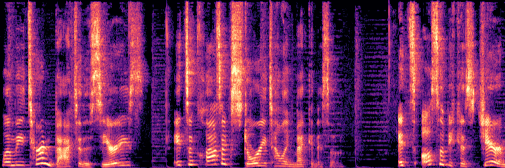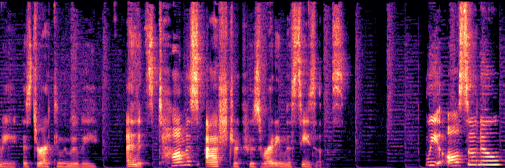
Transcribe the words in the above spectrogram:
when we turn back to the series, it's a classic storytelling mechanism. It's also because Jeremy is directing the movie, and it's Thomas Astruc who's writing the seasons. We also know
